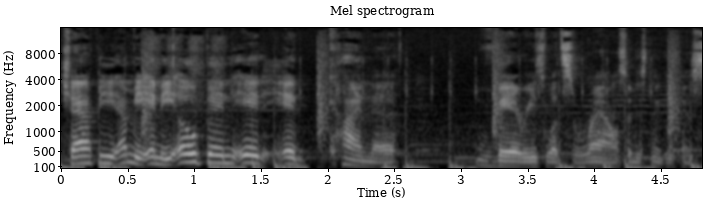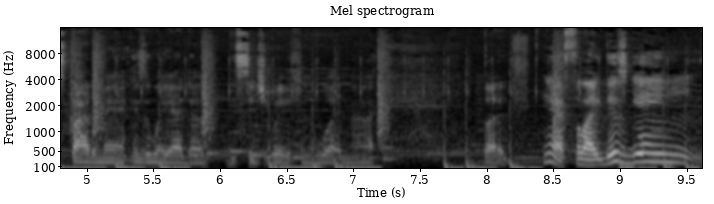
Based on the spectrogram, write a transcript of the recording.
Chappie, I mean, in the open, it it kind of varies what's around. So this nigga can Spider Man his way out of the situation and whatnot. But yeah, feel like this game,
